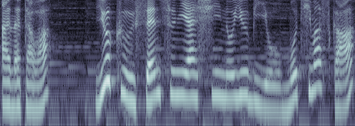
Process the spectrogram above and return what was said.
あなたはよくセンスに足の指を持ちますか？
